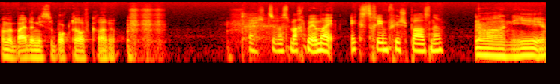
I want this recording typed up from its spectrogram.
haben wir beide nicht so Bock drauf gerade. Echt, sowas macht mir immer extrem viel Spaß, ne? Oh, nee.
